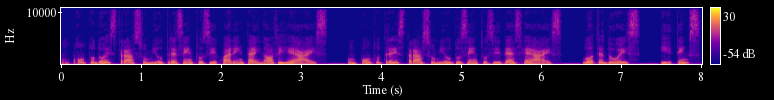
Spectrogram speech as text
1.2-1.349 reais, 1.3-1.210 reais, lote 2, itens,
